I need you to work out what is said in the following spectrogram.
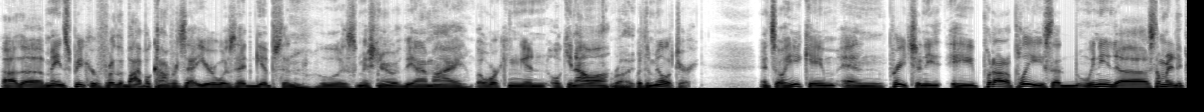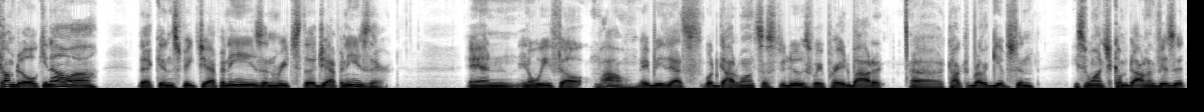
uh, the main speaker for the Bible conference that year was Ed Gibson, who was missionary with BIMI, but working in Okinawa right. with the military. And so he came and preached, and he, he put out a plea. He said, We need uh, somebody to come to Okinawa that can speak Japanese and reach the Japanese there. And, you know, we felt, wow, maybe that's what God wants us to do. So we prayed about it, uh, talked to Brother Gibson. He said, Why don't you come down and visit?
